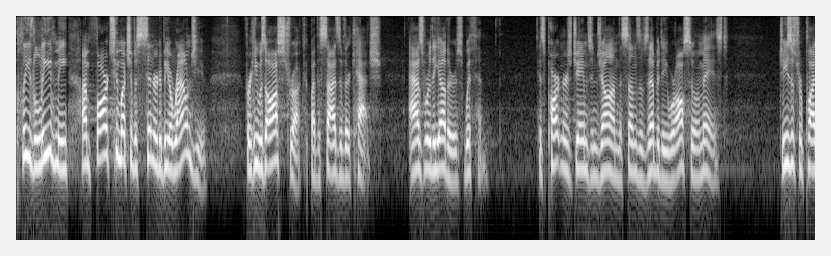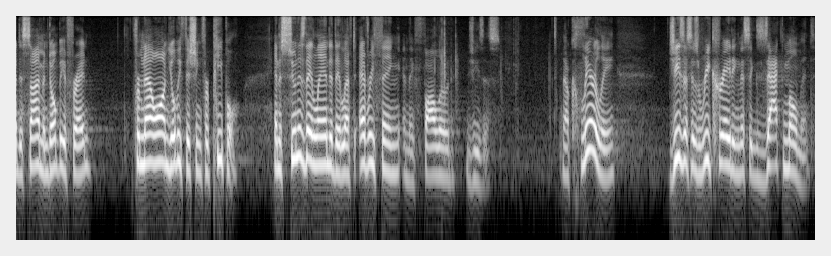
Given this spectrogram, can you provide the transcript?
please leave me. I'm far too much of a sinner to be around you. For he was awestruck by the size of their catch, as were the others with him. His partners, James and John, the sons of Zebedee, were also amazed. Jesus replied to Simon, Don't be afraid. From now on, you'll be fishing for people. And as soon as they landed, they left everything and they followed Jesus. Now, clearly, Jesus is recreating this exact moment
